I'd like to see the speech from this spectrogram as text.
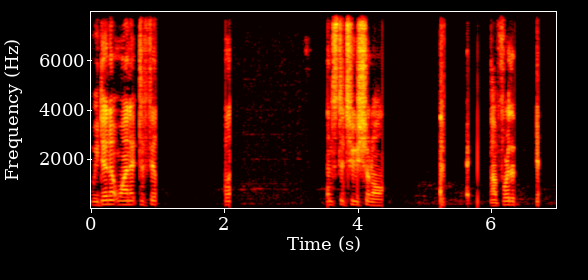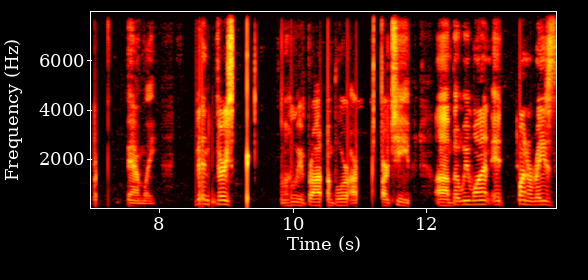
we didn't want it to feel institutional um, for the family. We've been very who we've brought on board our, our team, um, but we want it want to raise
